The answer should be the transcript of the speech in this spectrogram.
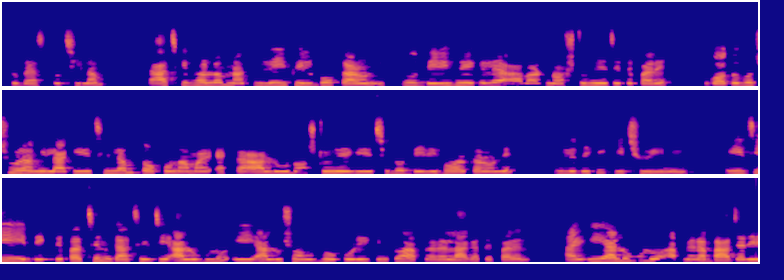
একটু ব্যস্ত ছিলাম। তা আজকে ভাবলাম না, তুলেই ফেলব। কারণ একটু দেরি হয়ে গেলে আবার নষ্ট হয়ে যেতে পারে। গত বছর আমি লাগিয়েছিলাম, তখন আমার একটা আলু নষ্ট হয়ে গিয়েছিল দেরি হওয়ার কারণে। তুলে দেখি কিছুই নেই। এই যে, দেখতে পাচ্ছেন গাছের যে আলুগুলো, এই আলু সংগ্রহ করে কিন্তু আপনারা লাগাতে পারেন। আর এই আলুগুলো আপনারা বাজারে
